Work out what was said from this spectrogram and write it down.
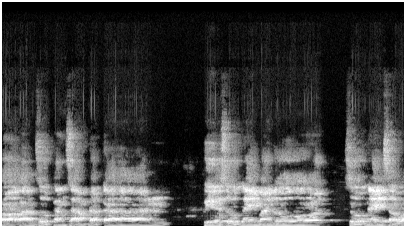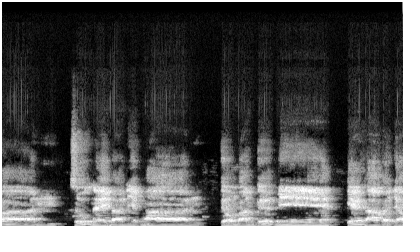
ขอความสุขทั้งสามประการคือสุขในมนุษย์ สุขในสวรรค์ สุขในพระนิพพานจงบังเกิดมี แก่ข้าพเจ้า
